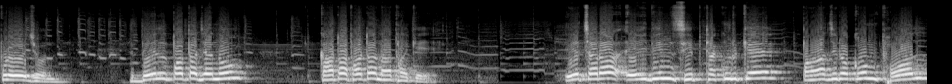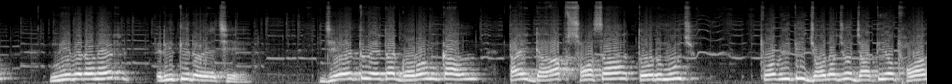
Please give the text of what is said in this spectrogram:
প্রয়োজন। বেলপাতা যেন কাটা ফাটা না থাকে। এছাড়া এই দিন শিব ঠাকুরকে পাঁচ রকম ফল নিবেদনের রীতি রয়েছে। যেহেতু এটা গরমকাল, তাই ডাব শশা তরমুজ প্রভৃতি জলজ জাতীয় ফল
